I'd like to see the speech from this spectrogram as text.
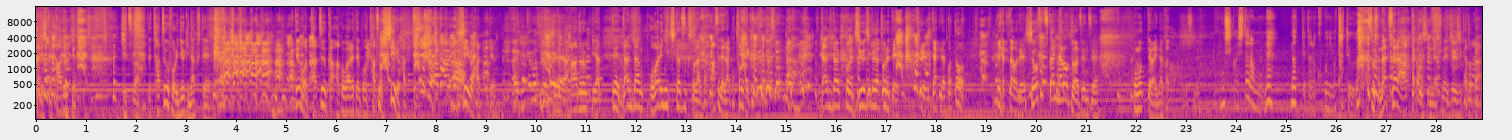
たりしてハードロックやって実は。でタトゥー掘る勇気なくて。でもタトゥーか憧れてこうタトゥーのシール貼ってシール貼って。でハードロックやってだんだん終わりに近づくとなんか汗でなんか取れてくる。だんだんこの十字架が取れてくるみたいなことをやってたので小説家になろうとは全然思ってはいなかったですね。もしかしたらもうねなってたらここに今タトゥーが。そうですねなってたらあったかもしれないですね。十字架とか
